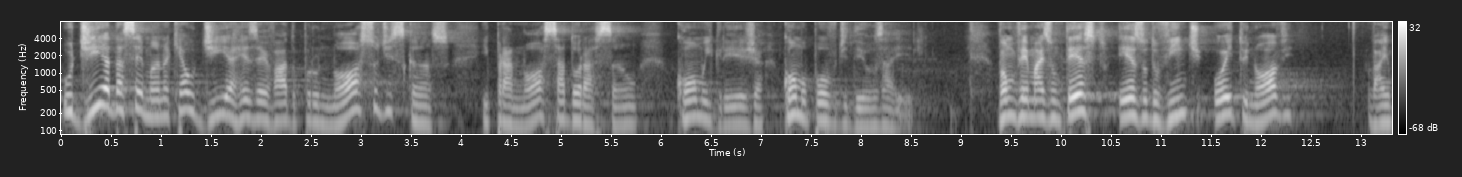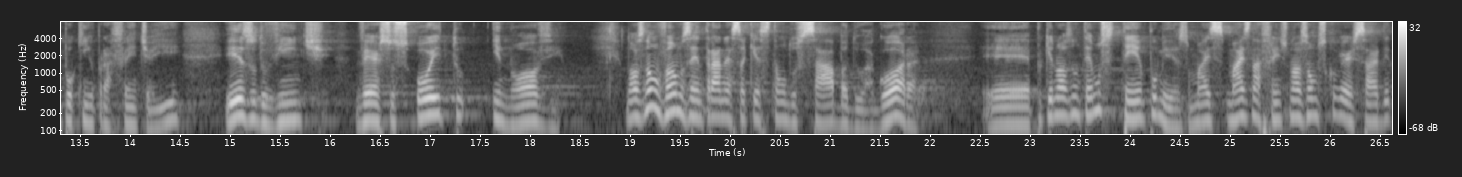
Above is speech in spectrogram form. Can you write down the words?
o dia da semana, que é o dia reservado para o nosso descanso e para a nossa adoração como igreja, como povo de Deus a Ele. Vamos ver mais um texto, Êxodo 20, 8 e 9. Vai um pouquinho para frente aí. Êxodo 20, versos 8 e 9. Nós não vamos entrar nessa questão do sábado agora, é, porque nós não temos tempo mesmo, mas mais na frente nós vamos conversar de,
